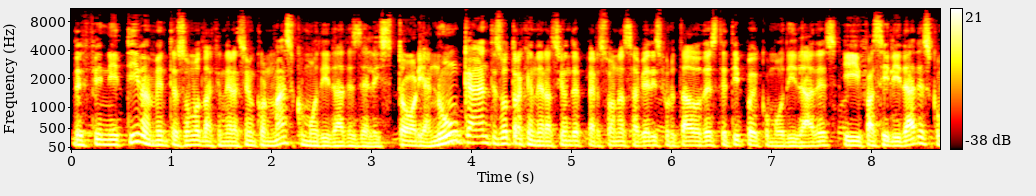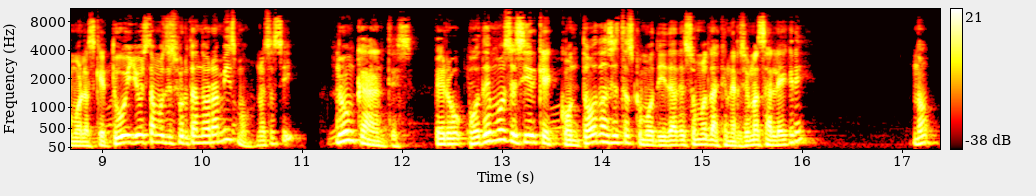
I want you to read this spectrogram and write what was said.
Definitivamente somos la generación con más comodidades de la historia. Nunca antes otra generación de personas había disfrutado de este tipo de comodidades y facilidades como las que tú y yo estamos disfrutando ahora mismo, ¿no es así? Nunca antes. Pero ¿podemos decir que con todas estas comodidades somos la generación más alegre? No,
